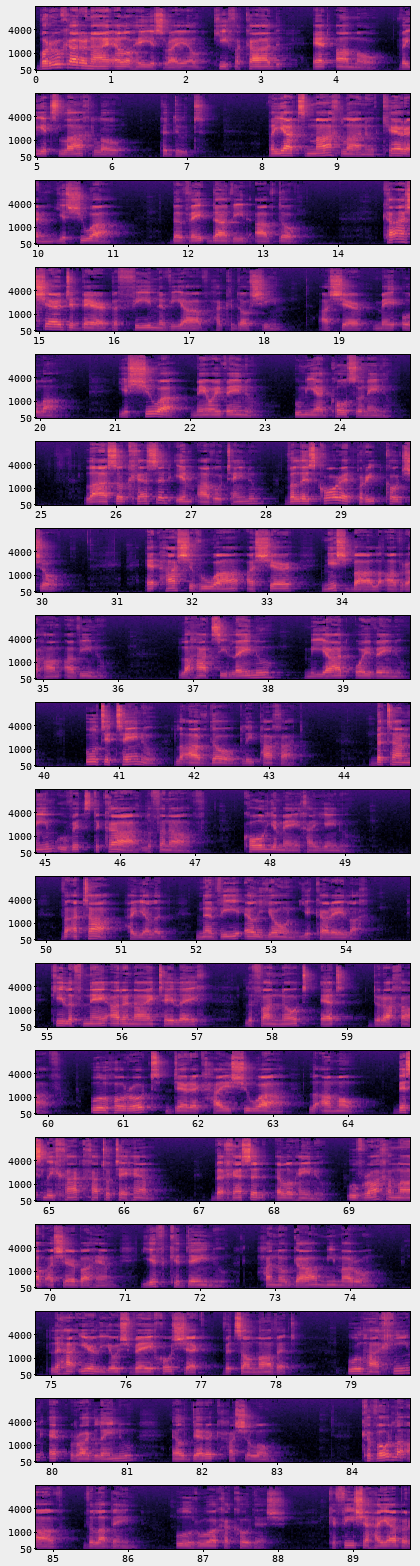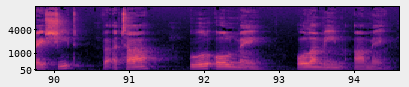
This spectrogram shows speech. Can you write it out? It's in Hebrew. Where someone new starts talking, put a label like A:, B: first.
A: Baruch Adonai Elohei Yisrael, ki fakad et amo, vayitzlach lo pedut. Vayatzmach lanu keren Yeshua, bevet David avdo. Ka'asher deber befi neviav hakadoshim, asher me olam. Yeshua me oivenu, umiad kol sonenu. La'asot chesed im avotenu, ולזכור את ברית קודשו, את השבועה אשר נשבע לאברהם אבינו, להצילנו מיד אויבינו, ולתתנו לעבדו בלי פחד, בתמים ובצדקה לפניו, כל ימי חיינו. ואתה, הילד, נביא עליון יקרא לך, כי לפני אדוני תלך lefanot et drachav, ulhorot derek hayshua laamo, beslichat chatotehem, bechesed Eloheinu, uvrachamav asher bahem, yifkedenu, hanoga mimaron, lehair liyoshvei choshek vitzalmavet, ulhachin et raglenu el derek hashalom, kavod la'av v'labein, ולרוח הקודש, כפי שהיה בראשית ועתה ולעולמי עולמים אמן.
